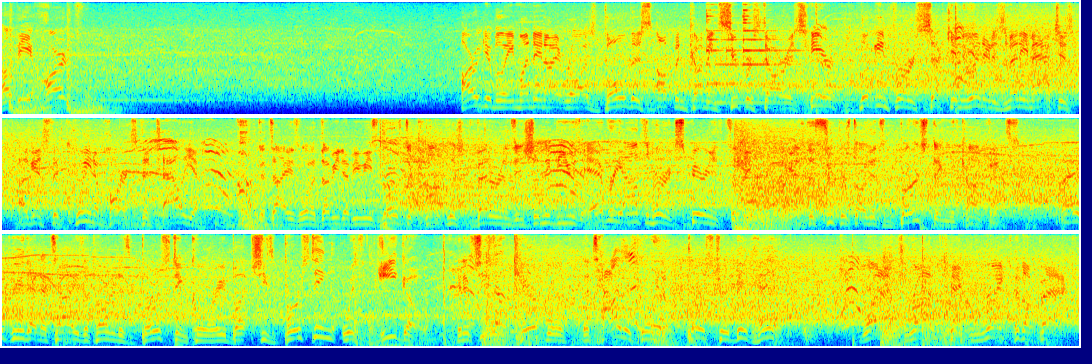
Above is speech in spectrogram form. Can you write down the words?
of the Hart. Arguably, Monday Night Raw's boldest up-and-coming superstar is here, looking for her second win in as many matches against the Queen of Hearts, Natalya. Natalya is one of WWE's most accomplished veterans, and she'll need to use every ounce of her experience tonight against a superstar that's bursting with confidence. I agree that Natalya's opponent is bursting, Corey, but she's bursting with ego. And if she's not careful, Natalya's going to burst her big head. What a drop kick right to the back.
